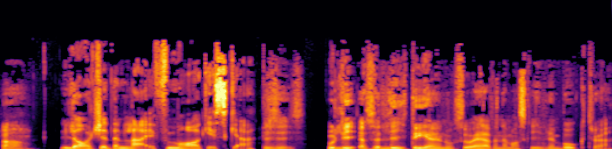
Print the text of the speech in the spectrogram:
Aha. larger than life, magiska. Precis. Och li alltså, lite är det nog så även när man skriver en bok tror jag.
